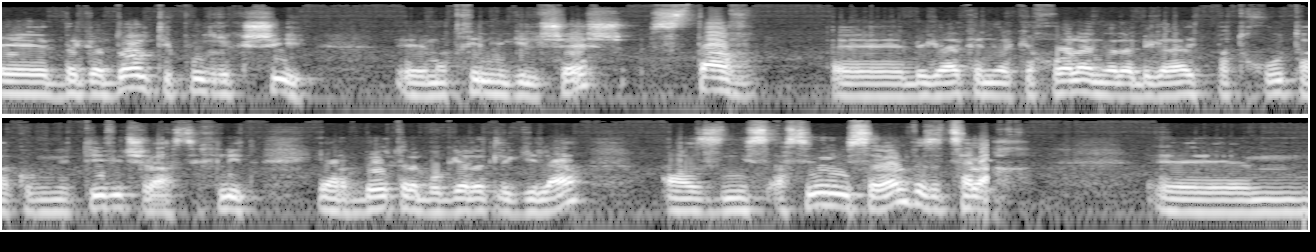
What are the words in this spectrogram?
בגדול טיפול רגשי מתחיל מגיל 6, סתיו בגלל כנראה ככל הנראה, בגלל ההתפתחות הקוגניטיבית שלה, השכלית, היא הרבה יותר בוגרת לגילה, אז עשינו ניסיון וזה צלח. אמ,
